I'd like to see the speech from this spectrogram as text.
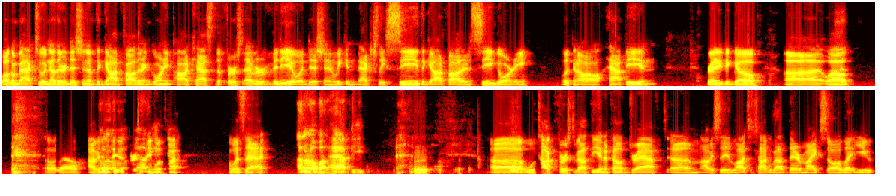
Welcome back to another edition of the Godfather and Gorney podcast, the first ever video edition. We can actually see the Godfather and see Gorney looking all happy and ready to go. Uh, well, oh no! Obviously, the first thing we'll talk. What's that? I don't know about happy. uh, we'll talk first about the NFL draft. Um, obviously, a lot to talk about there, Mike. So I'll let you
